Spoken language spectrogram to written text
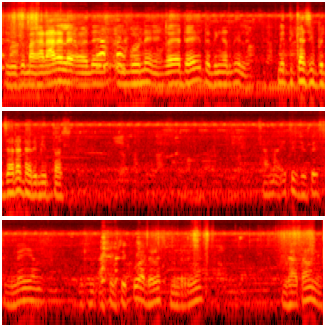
Itu makanane lek ilmune kaya ada dadi ngerti lho. Mitigasi bencana dari mitos. Sama itu juga sebenarnya yang asumsiku adalah sebenarnya nggak tahu nih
